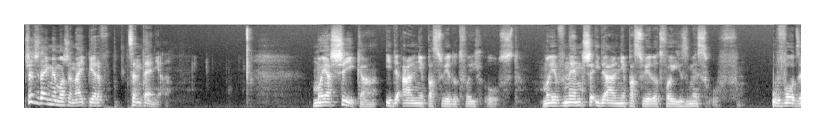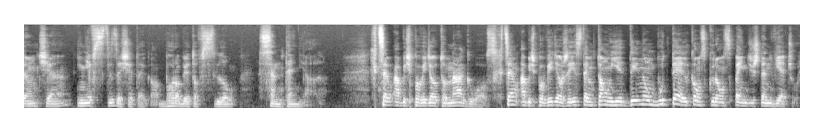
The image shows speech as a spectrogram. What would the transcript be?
Przeczytajmy może najpierw Centennial. Moja szyjka idealnie pasuje do Twoich ust. Moje wnętrze idealnie pasuje do Twoich zmysłów. Uwodzę Cię i nie wstydzę się tego, bo robię to w stylu Centennial. Chcę, abyś powiedział to na głos. Chcę, abyś powiedział, że jestem tą jedyną butelką, z którą spędzisz ten wieczór.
